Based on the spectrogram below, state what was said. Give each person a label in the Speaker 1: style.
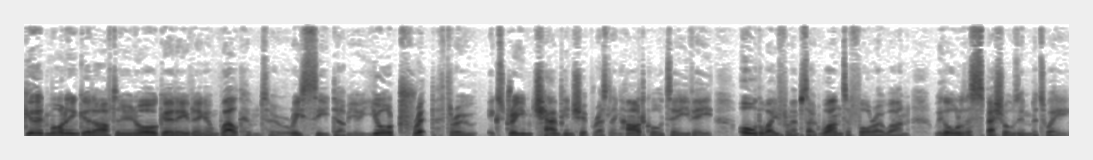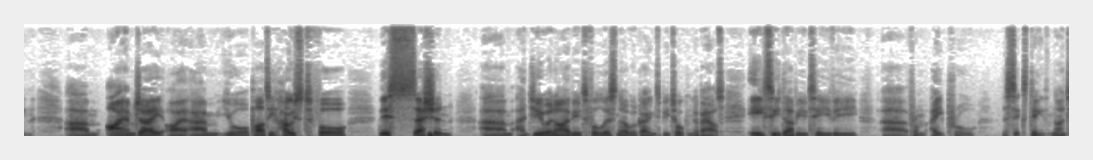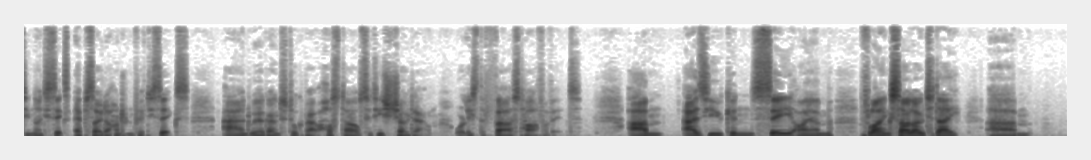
Speaker 1: Good morning, good afternoon, or good evening, and welcome to ReCW, your trip through Extreme Championship Wrestling Hardcore TV, all the way from episode 1 to 401, with all of the specials in between. Um, I am Jay, I am your party host for this session, um, and you and I, beautiful listener, we're going to be talking about ECW TV uh, from April the 16th, 1996, episode 156 and we are going to talk about Hostile City Showdown, or at least the first half of it. Um, as you can see, I am flying solo today. Um,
